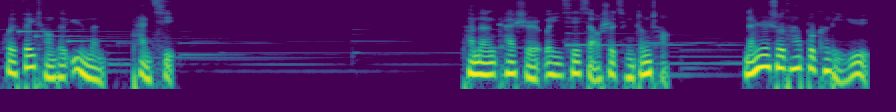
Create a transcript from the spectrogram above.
会非常的郁闷，叹气。他们开始为一些小事情争吵。男人说他不可理喻，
